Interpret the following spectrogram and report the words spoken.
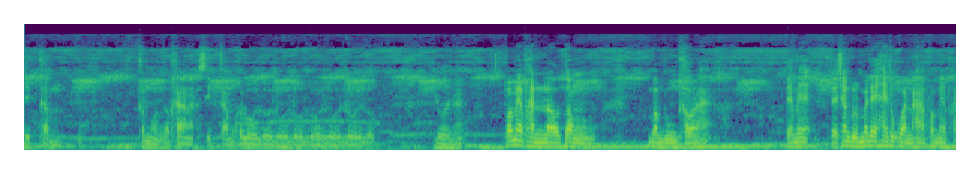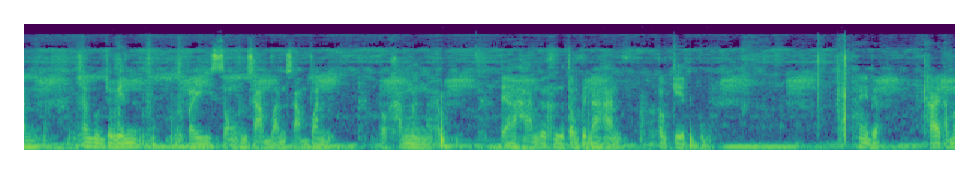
สิบกรัมำนวณคร่าวๆนะสิบกรัมก็โรยโรยโรยโรยโรยโรยโรยโรยโดยนะฮะพ่อแม่พันธุ์เราต้องบำรุงเขานะฮะแต่ไม่แต่ช่างดุลไม่ได้ให้ทุกวันนะฮะพ่อแม่พันธุ์ช่างดุลจะเว้นไปสองถึงสามวันสามวันต่อครั้งหนึ่งนะครับ แต่อาหารก็คือต้องเป็นอาหารต้องเกรดให้แบบคล้ายธรรม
